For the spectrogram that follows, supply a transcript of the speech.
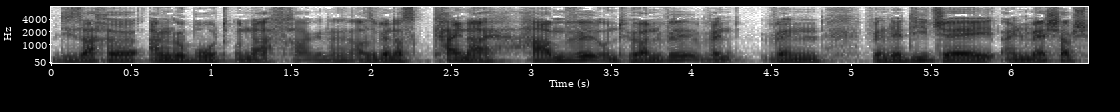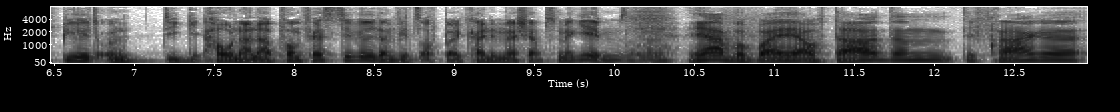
die Sache Angebot und Nachfrage. Ne? Also wenn das keiner haben will und hören will, wenn, wenn, wenn der DJ ein Mashup spielt und die hauen alle ab vom Festival, dann wird es auch bald keine Mashups mehr geben. So, ne? Ja, wobei auch da dann die Frage,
